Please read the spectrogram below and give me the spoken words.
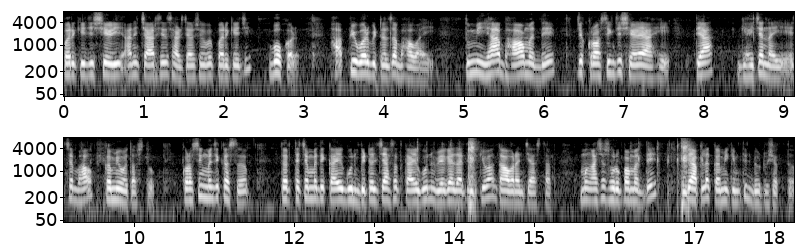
पर के जी शेळी आणि चारशे ते साडेचारशे रुपये पर के जी बोकड. हा प्युअर बिटलचा भाव आहे. तुम्ही ह्या भावामध्ये जे क्रॉसिंगच्या शेळ्या आहे त्या घ्यायच्या नाही आहे याचा भाव कमी होत असतो. क्रॉसिंग म्हणजे कसं? तर त्याच्यामध्ये काही गुण बिटलचे असतात काही गुण वेगळ्या जाती किंवा गावरांचे असतात. मग अशा स्वरूपामध्ये ते आपल्या कमी किमतीत भेटू शकतं.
